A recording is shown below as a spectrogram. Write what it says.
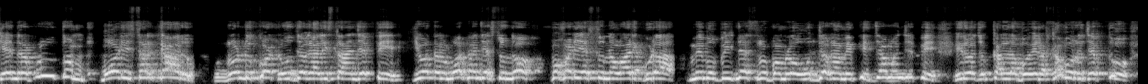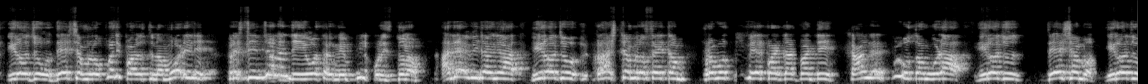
కేంద్ర ప్రభుత్వం మోడీ సర్కారు రెండు కోట్ల ఉద్యోగాలు ఇస్తానని చెప్పి యువతను మోసం చేస్తుందో పొగడి చేస్తున్న వారికి కూడా మేము బిజినెస్ రూపంలో ఉద్యోగం ఇప్పించామని చెప్పి ఈ రోజు కళ్ళబోయిన కబుర్లు చెప్తూ ఈ రోజు దేశంలో పరిపాలిస్తున్న మోడీని ప్రశ్నించాలని యువతకు మేము పిలుపునిస్తున్నాం. అదే విధంగా ఈ రోజు రాష్ట్రంలో సైతం ప్రభుత్వం ఏర్పడినటువంటి కాంగ్రెస్ ప్రభుత్వం కూడా ఈ రోజు దేశం ఈ రోజు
